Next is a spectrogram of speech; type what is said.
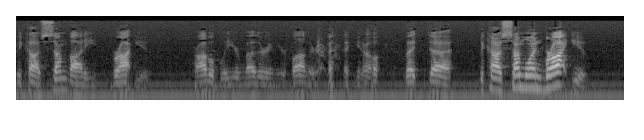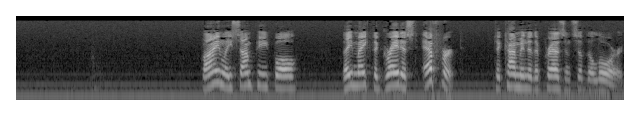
because somebody brought you? Probably your mother and your father, you know, but uh, because someone brought you. Finally, some people, they make the greatest effort to come into the presence of the Lord,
